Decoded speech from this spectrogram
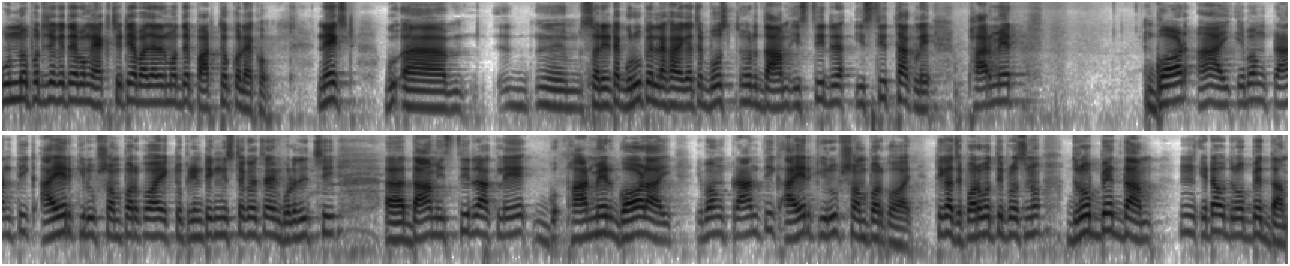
পূর্ণ প্রতিযোগিতা এবং একচেটিয়া বাজারের মধ্যে পার্থক্য লেখো। নেক্সট সরি এটা গ্রুপের লেখা হয়ে গেছে। বস্তুর দাম স্থির স্থির থাকলে ফার্মের গড়, আয় এবং প্রান্তিক আয়ের কীরূপ সম্পর্ক হয়? একটু প্রিন্টিং মিস্টেক হয়েছে, আমি বলে দিচ্ছি। দাম স্থির রাখলে ফার্মের গড়, আয় এবং প্রান্তিক আয়ের কীরূপ সম্পর্ক হয়? ঠিক আছে, পরবর্তী প্রশ্ন। দ্রব্যের দাম এটাও দ্রব্যের দাম,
